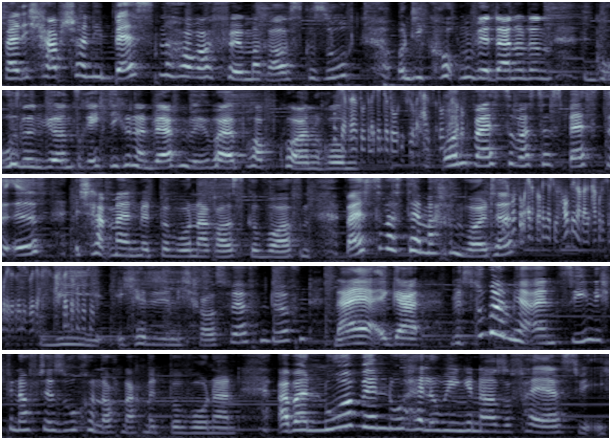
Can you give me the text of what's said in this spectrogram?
weil ich habe schon die besten Horrorfilme rausgesucht und die gucken wir dann und dann gruseln wir uns richtig und dann werfen wir überall Popcorn rum. Und weißt du, was das Beste ist? Ich habe meinen Mitbewohner rausgeworfen. Weißt du, was der machen wollte? Wie? Ich hätte den nicht rauswerfen dürfen? Naja, egal. Willst du bei mir einziehen? Ich bin auf der Suche noch nach Mitbewohnern. Aber nur, wenn du Halloween genauso feierst wie ich.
